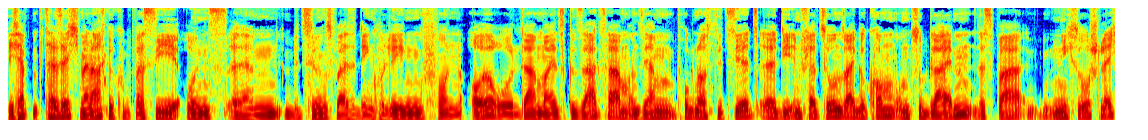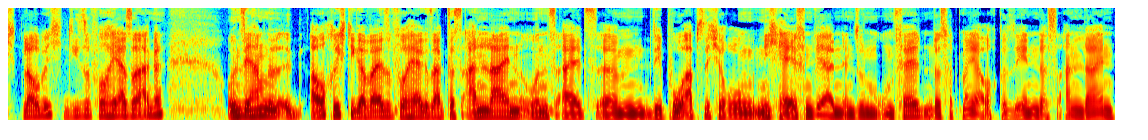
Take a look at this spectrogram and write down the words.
Ich habe tatsächlich mal nachgeguckt, was Sie uns ähm, beziehungsweise den Kollegen von Euro damals gesagt haben. Und Sie haben prognostiziert, äh, die Inflation sei gekommen, um zu bleiben. Das war nicht so schlecht, glaube ich, diese Vorhersage. Und Sie haben auch richtigerweise vorhergesagt, dass Anleihen uns als ähm, Depotabsicherung nicht helfen werden in so einem Umfeld. Und das hat man ja auch gesehen, dass Anleihen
